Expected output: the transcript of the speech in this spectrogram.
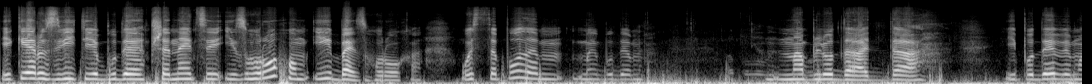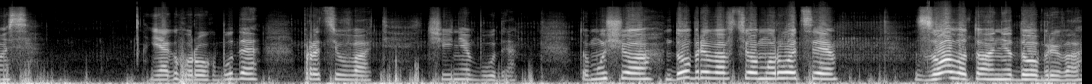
яке розвіття буде пшениці із горохом і без гороха. Ось це поле ми будемо наблюдати, да. І подивимось, як горох буде працювати чи не буде. Тому що добрива в цьому році золото, а не добрива.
